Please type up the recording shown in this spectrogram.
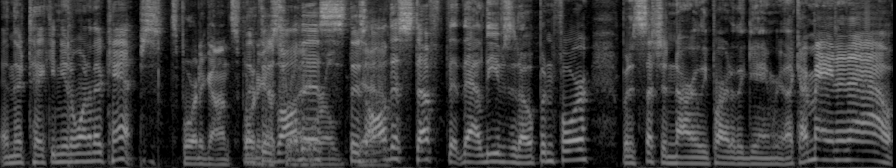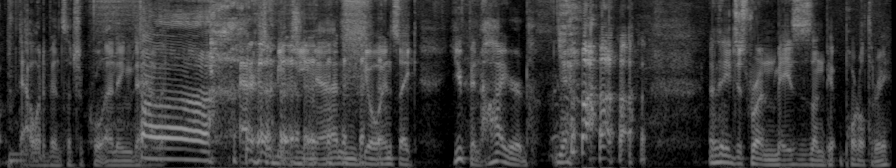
and they're taking you to one of their camps? it's Vortigaunts. Like there's all this, world. there's Yeah. all this stuff that that leaves it open for, but it's such a gnarly part of the game. Where you're like, I made it out. That would have been such a cool ending to have Uh, actually be G-Man and go in. It's like you've been hired, yeah. and then you just run mazes on Portal Three.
